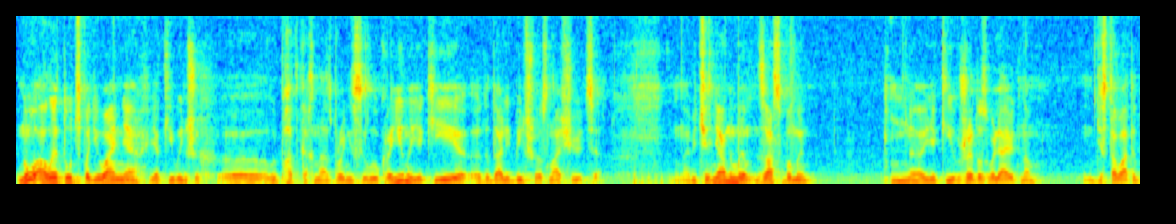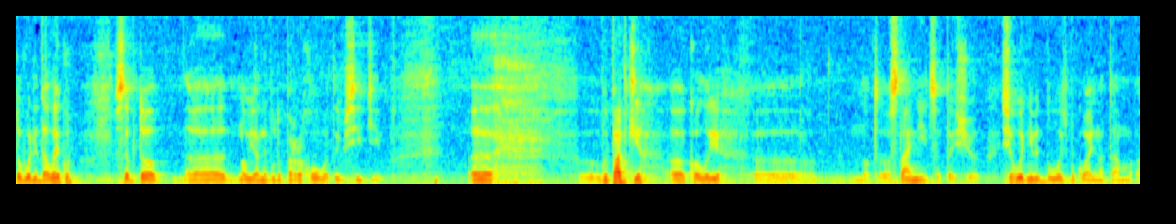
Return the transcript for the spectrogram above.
Ну, але тут сподівання, як і в інших е, випадках на Збройні Сили України, які дедалі більше оснащуються вітчизняними засобами, які вже дозволяють нам діставати доволі далеко. Себто, ну я не буду перераховувати всі ті випадки, е, коли е, от останній це те, що сьогодні відбулось буквально там е,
